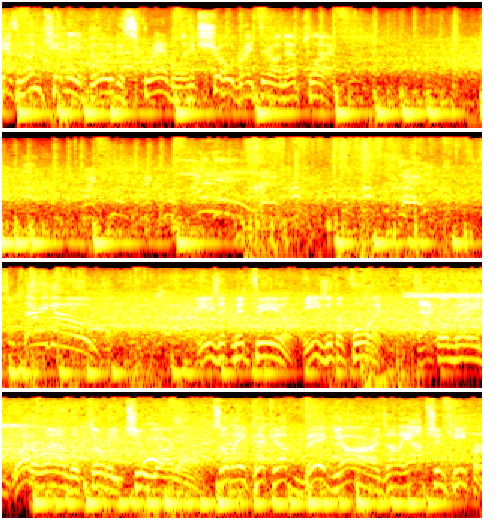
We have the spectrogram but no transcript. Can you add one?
He has an uncanny ability to scramble, and it showed right there on that play. There he goes. He's at midfield. He's at the 40. Tackle made right around the 32-yard line. So they pick up big yards on the option keeper.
